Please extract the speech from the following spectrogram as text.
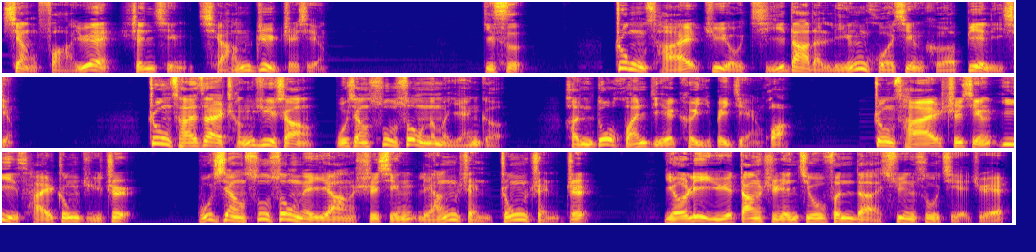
向法院申请强制执行。第四，仲裁具有极大的灵活性和便利性。仲裁在程序上不像诉讼那么严格，很多环节可以被简化。仲裁实行一裁终局制，不像诉讼那样实行两审终审制，有利于当事人纠纷的迅速解决。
